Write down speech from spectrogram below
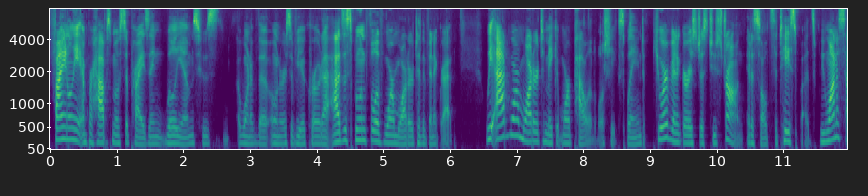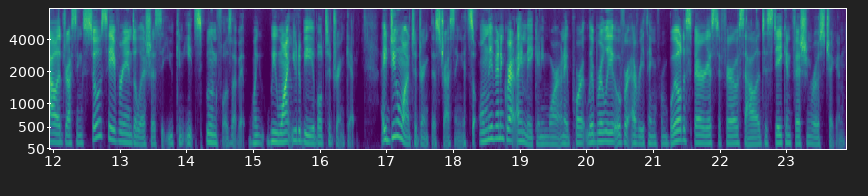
finally, and perhaps most surprising, Williams, who's one of the owners of Via Carota, adds a spoonful of warm water to the vinaigrette. We add warm water to make it more palatable, she explained. Pure vinegar is just too strong. It assaults the taste buds. We want a salad dressing so savory and delicious that you can eat spoonfuls of it. We, want you to be able to drink it. I do want to drink this dressing. It's the only vinaigrette I make anymore, and I pour it liberally over everything from boiled asparagus to farro salad to steak and fish and roast chicken.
